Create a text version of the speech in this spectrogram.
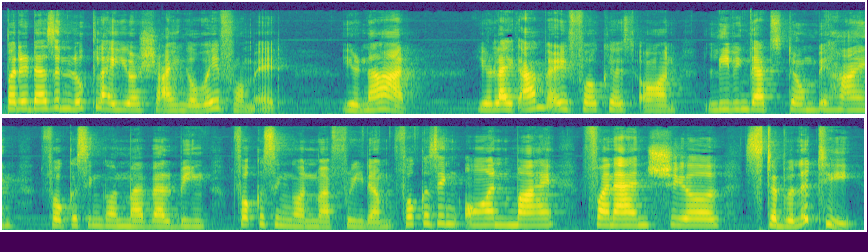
but it doesn't look like you're shying away from it. You're not. You're like, I'm very focused on leaving that stone behind, focusing on my well being, focusing on my freedom, focusing on my financial stability.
